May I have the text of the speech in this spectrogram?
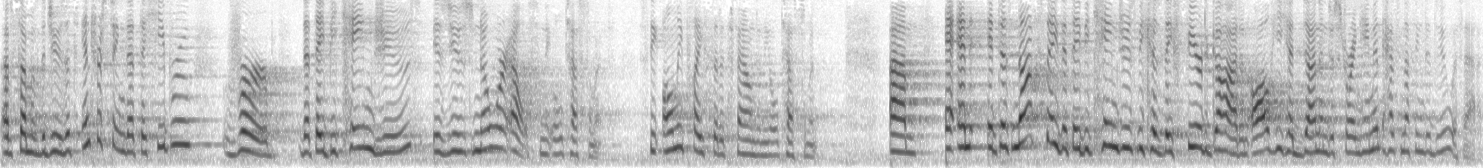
of some of the Jews. It's interesting that the Hebrew verb that they became Jews is used nowhere else in the Old Testament. It's the only place that it's found in the Old Testament. Um, and it does not say that they became Jews because they feared God and all he had done in destroying Haman. It has nothing to do with that.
